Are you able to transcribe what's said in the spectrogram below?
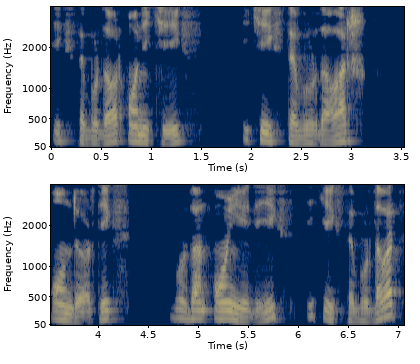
x de burada var. 12x. 2x de burada var. 14x. Buradan 17x. 2x de burada var.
